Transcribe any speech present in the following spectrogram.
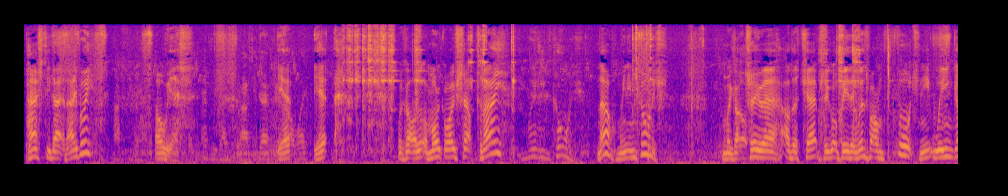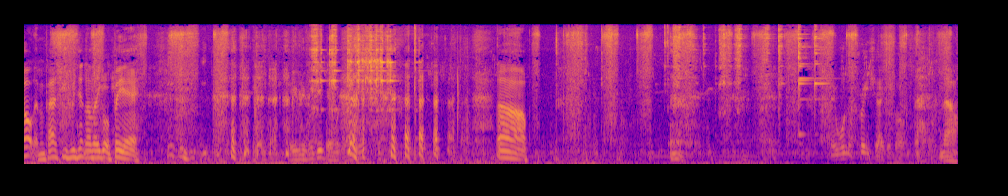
Pasty day today, boy. Oh yes. Every day's pasty day. Yeah, yeah. We've got a little microwave set up today. We ain't even Cornish. No, we ain't even Cornish. And we got two uh, other chaps who got to be there with us, but unfortunately we ain't got them. And pasties we didn't know they got to be here. Even if we did, they would. oh, they wouldn't appreciate it, Bob. No.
